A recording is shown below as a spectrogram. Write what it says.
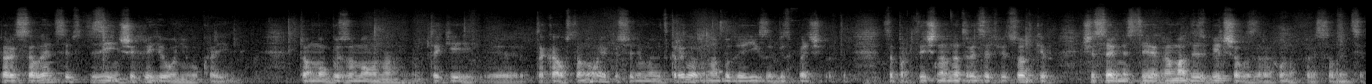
переселенців з інших регіонів України. Тому, безумовно, такий, е, така установа, яку сьогодні ми відкрили, вона буде їх забезпечувати. Це практично на 30% чисельність цієї громади збільшили за рахунок переселенців.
